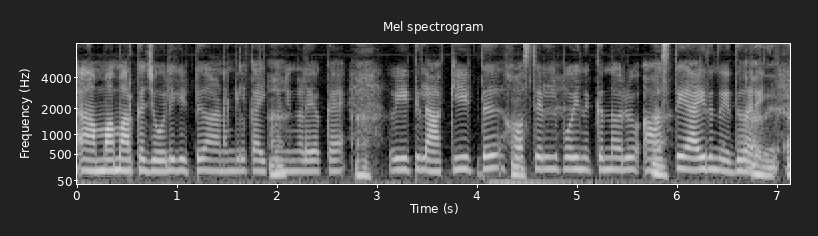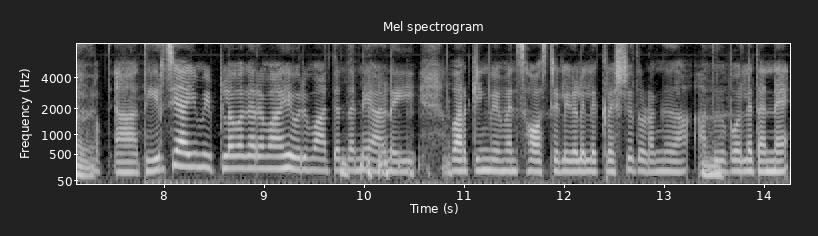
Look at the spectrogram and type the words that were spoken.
അമ്മമാർക്ക് ജോലി കിട്ടുകയാണെങ്കിൽ കൈക്കുഞ്ഞുങ്ങളെയൊക്കെ വീട്ടിലാക്കിയിട്ട് ഹോസ്റ്റലിൽ പോയി നിൽക്കുന്ന ഒരു അവസ്ഥയായിരുന്നു ഇതുവരെ. തീർച്ചയായും വിപ്ലവകരമായ ഒരു മാറ്റം തന്നെയാണ് ഈ വർക്കിംഗ് വിമൻസ് ഹോസ്റ്റലുകളിൽ ക്രഷ് തുടങ്ങുക. അതുപോലെ തന്നെ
